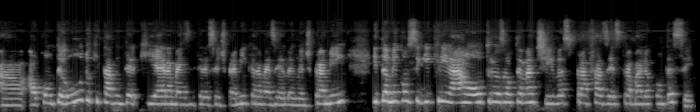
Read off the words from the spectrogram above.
a, ao conteúdo que, tava, que era mais interessante para mim, que era mais relevante para mim, e também consegui criar outras alternativas para fazer esse trabalho acontecer.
